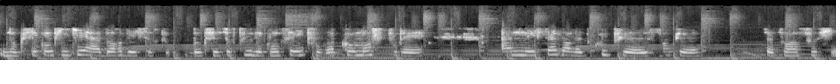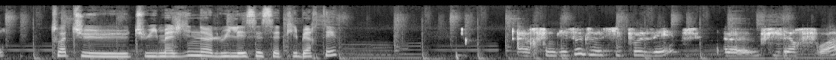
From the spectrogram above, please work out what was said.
Donc c'est compliqué à aborder surtout. Donc c'est surtout des conseils pour comment je pourrais amener ça dans notre couple sans que ça soit un souci. Toi, tu, tu imagines lui laisser cette liberté? Alors c'est une question que je me suis posée euh, plusieurs fois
